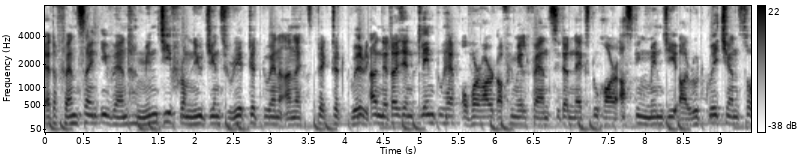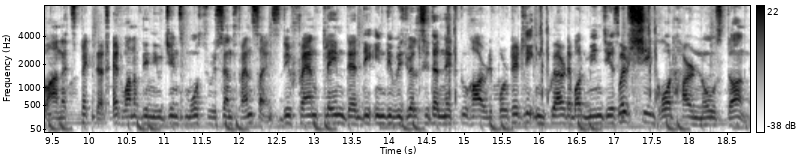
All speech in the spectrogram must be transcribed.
At a fansign event, Minji from NewJeans reacted to an unexpected query. A netizen claimed to have overheard a female fan seated next to her asking Minji a rude question so unexpected. At one of the NewJeans' most recent fansigns, the fan claimed that the individual seated next to her reportedly inquired about Minji's where she got her nose done,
